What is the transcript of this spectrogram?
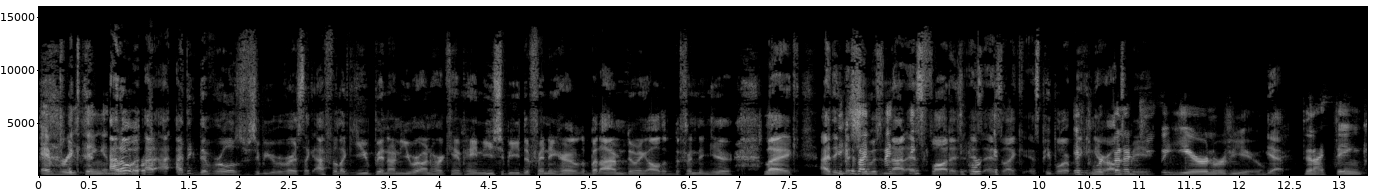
everything in the I don't. world. I, I think the roles should be reversed. Like I feel like you've been on, you were on her campaign. You should be defending her, but I'm doing all the defending here. Like I think Because that she I- was I not as flawed as, as, as like as people are making we're her out to be. If we're gonna be. do a year in review, Yeah, then I think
